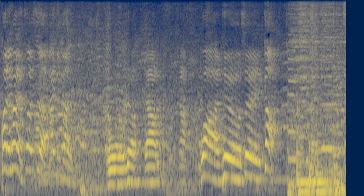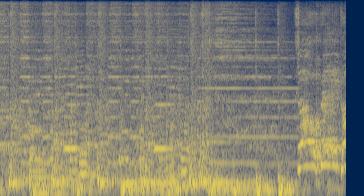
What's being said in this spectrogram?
快点，快点，最后一次，爱你们。五六两两，one two three go。小兵团。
